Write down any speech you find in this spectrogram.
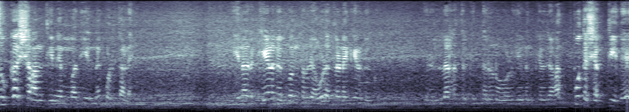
ಸುಖ ಶಾಂತಿ ನೆಮ್ಮದಿಯನ್ನು ಕೊಡ್ತಾಳೆ. ಏನಾದರೂ ಕೇಳಬೇಕು ಅಂತಂದರೆ ಅವಳ ಹತ್ರನೇ ಕೇಳಬೇಕು. ಇವರೆಲ್ಲರ ಹತ್ರಕ್ಕಿಂತಲೂ ಅವಳಿಗೆ ಏನಂತ ಕೇಳಿದ್ರೆ ಅದ್ಭುತ ಶಕ್ತಿ ಇದೆ.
